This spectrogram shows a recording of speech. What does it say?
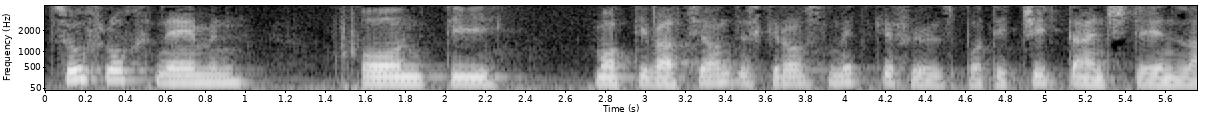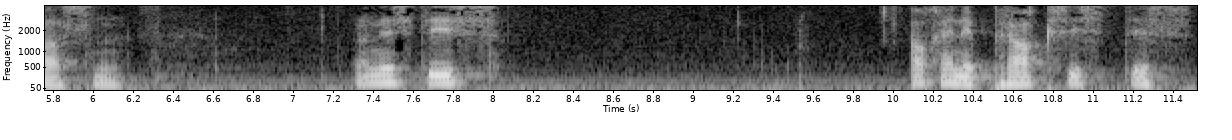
Zuflucht nehmen und die Motivation des großen Mitgefühls, Bodhicitta, entstehen lassen, dann ist dies auch eine Praxis des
